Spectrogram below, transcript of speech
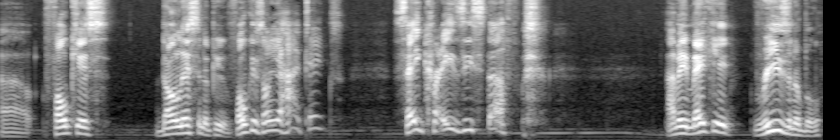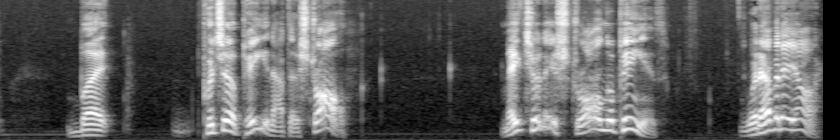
uh, focus. Don't listen to people. Focus on your hot takes. Say crazy stuff. I mean, make it reasonable, but put your opinion out there strong. Make sure they're strong opinions, whatever they are.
